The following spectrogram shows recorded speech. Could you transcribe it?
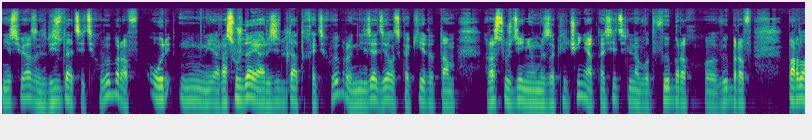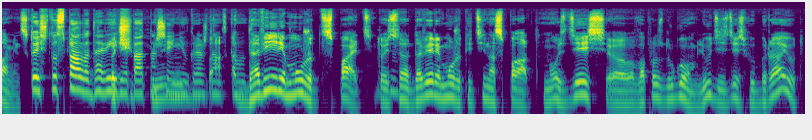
не связаны, результаты этих выборов, о, рассуждая о результатах этих выборов, нельзя делать какие-то там рассуждения, умозаключения относительно вот выборов, выборов парламентских. То есть, что спало доверие Почему? по отношению к гражданскому? Доверие может спать, то есть mm-hmm. доверие может идти на спад, но здесь э, вопрос в другом. Люди здесь выбирают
